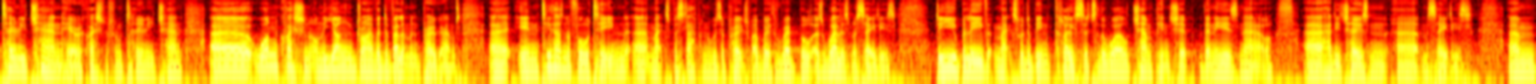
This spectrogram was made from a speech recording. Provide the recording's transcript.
Tony Chan here, a question from Tony Chan. Uh, one question on the young driver development programs. Uh, in 2014, uh, Max Verstappen was approached by both Red Bull as well as Mercedes. Do you believe Max would have been closer to the World Championship than he is now uh, had he chosen uh, Mercedes? Um,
